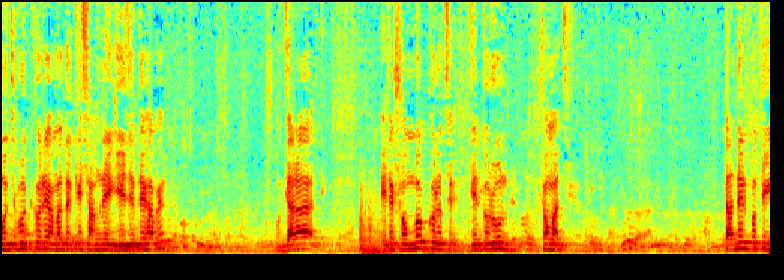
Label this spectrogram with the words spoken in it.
মজবুত করে আমাদেরকে সামনে এগিয়ে যেতে হবে। যারা এটা সম্ভব করেছে, যে তরুণ সমাজ, তাদের প্রতি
